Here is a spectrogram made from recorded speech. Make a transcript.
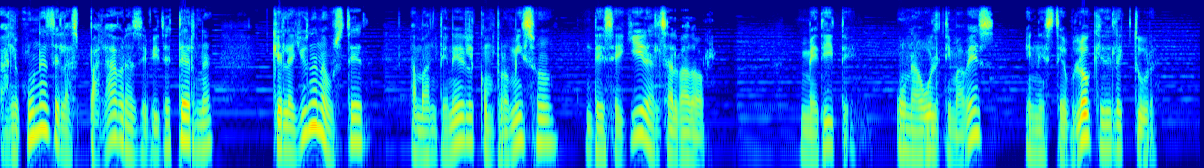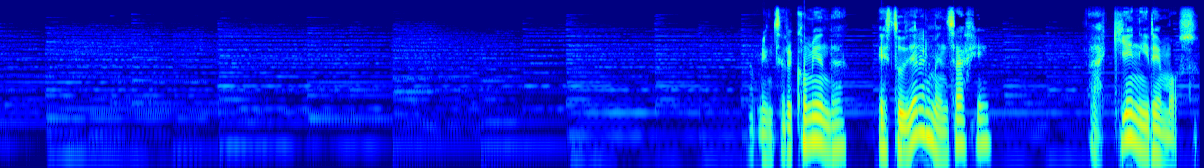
algunas de las palabras de vida eterna que le ayudan a usted a mantener el compromiso de seguir al Salvador? Medite una última vez en este bloque de lectura. También se recomienda estudiar el mensaje ¿A quién iremos?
